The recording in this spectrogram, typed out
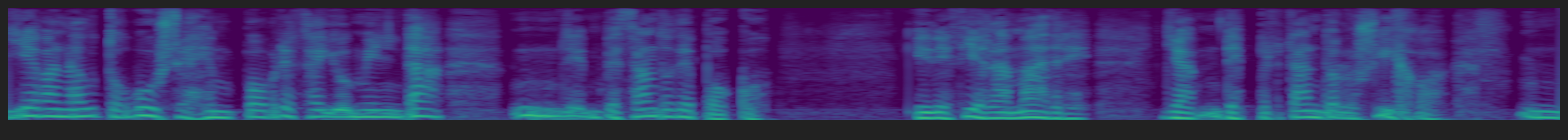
llevan autobuses en pobreza y humildad, mm, empezando de poco. Y decía la madre, ya despertando los hijos, mm,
